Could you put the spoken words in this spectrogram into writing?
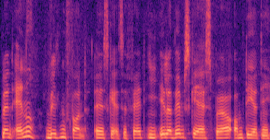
blandt andet, hvilken fond øh, skal jeg tage fat i, eller hvem skal jeg spørge om det og det.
